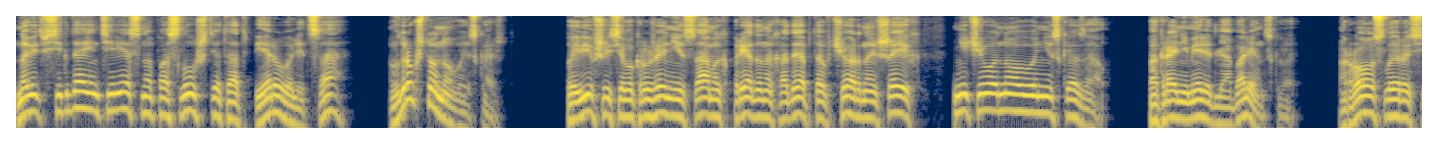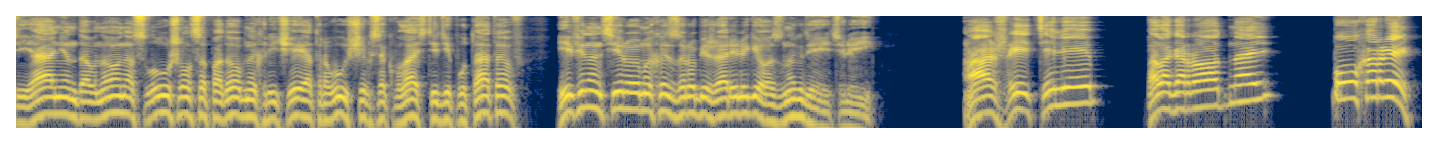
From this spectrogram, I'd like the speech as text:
Но ведь всегда интересно послушать это от первого лица. Вдруг что новое скажет? Появившийся в окружении самых преданных адептов черный шейх ничего нового не сказал. По крайней мере, для Оболенского. Рослый россиянин давно наслушался подобных речей от рвущихся к власти депутатов – и финансируемых из-за рубежа религиозных деятелей. «А жители благородной Бухары,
